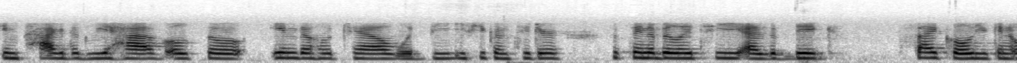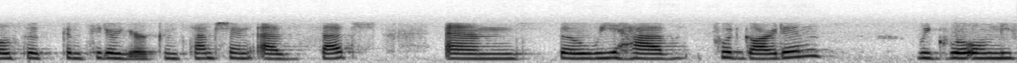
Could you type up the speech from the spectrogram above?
impact that we have also in the hotel would be if you consider sustainability as a big cycle, you can also consider your consumption as such. And so we have food gardens. We grow only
